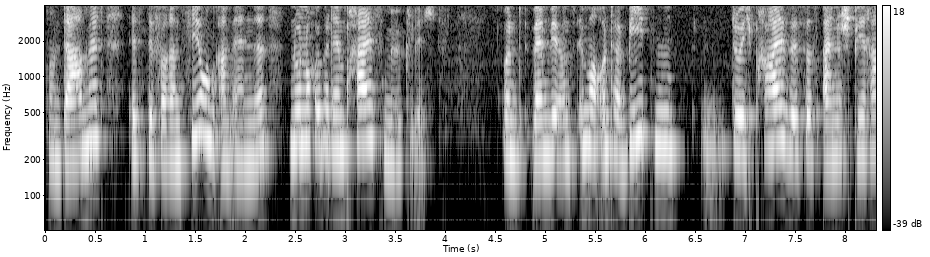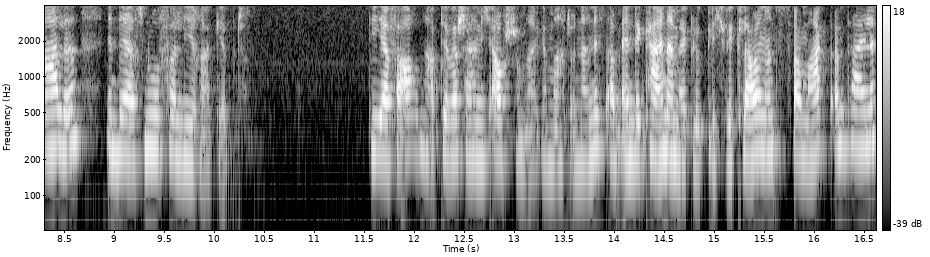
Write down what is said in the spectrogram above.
Und damit ist Differenzierung am Ende nur noch über den Preis möglich. Und wenn wir uns immer unterbieten durch Preise, ist es eine Spirale, in der es nur Verlierer gibt. Die Erfahrung habt ihr wahrscheinlich auch schon mal gemacht. Und dann ist am Ende keiner mehr glücklich. Wir klauen uns zwar Marktanteile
